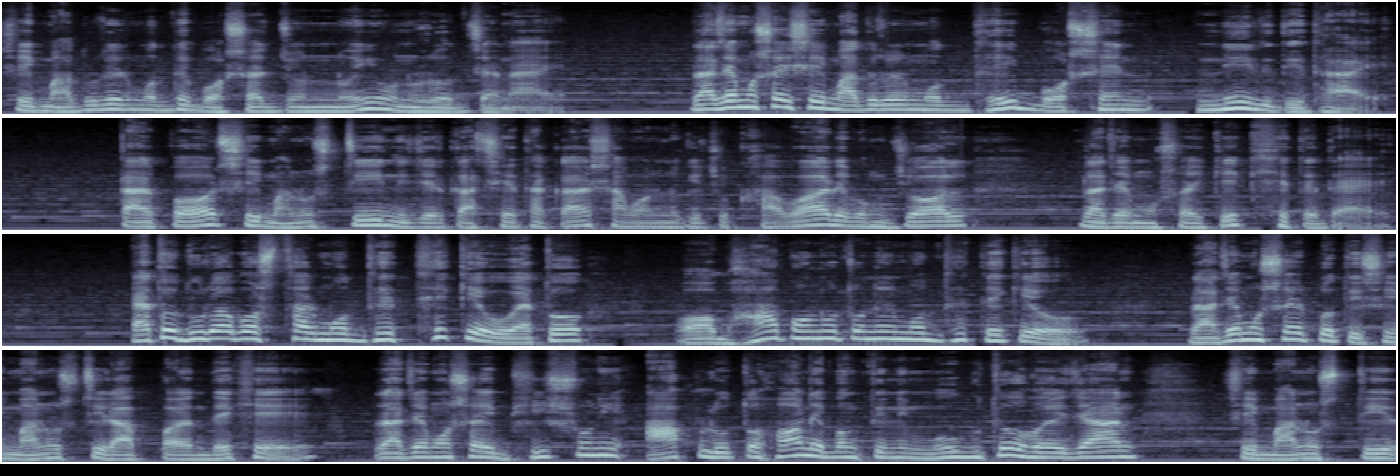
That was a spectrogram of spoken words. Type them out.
সেই মাদুরের মধ্যে বসার জন্যই অনুরোধ জানায়। রাজামশাই সেই মাদুরের মধ্যেই বসেন নির্দ্বিধায়। তারপর সেই মানুষটি নিজের কাছে থাকা সামান্য কিছু খাবার এবং জল রাজামশাইকে খেতে দেয়। এত দুরবস্থার মধ্যে থেকেও, এত অভাব অনটনের মধ্যে থেকেও রাজামশাইয়ের প্রতি সেই মানুষটির আপ্যায়ন দেখে রাজামশাই ভীষণই আপ্লুত হন এবং তিনি মুগ্ধ হয়ে যান সেই মানুষটির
